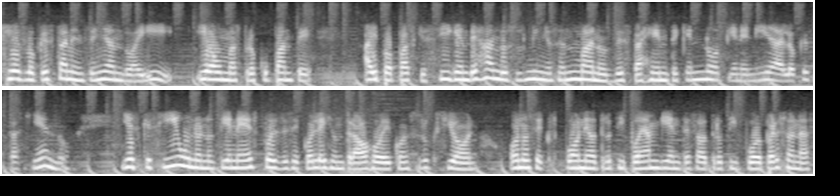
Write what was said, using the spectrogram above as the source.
¿qué es lo que están enseñando ahí? Y aún más preocupante, hay papás que siguen dejando a sus niños en manos de esta gente que no tiene ni idea de lo que está haciendo. Y es que si uno no tiene después de ese colegio un trabajo de construcción o no se expone a otro tipo de ambientes, a otro tipo de personas,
